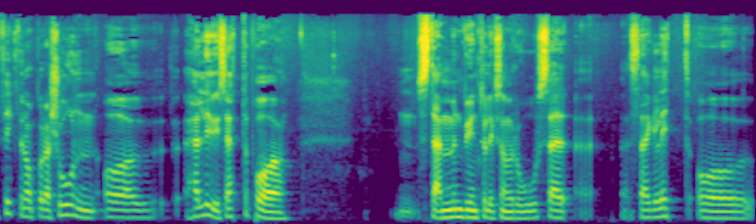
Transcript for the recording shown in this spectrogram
jeg fikk den operasjonen, og heldigvis etterpå Stemmen begynte å liksom roe seg, seg litt, og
